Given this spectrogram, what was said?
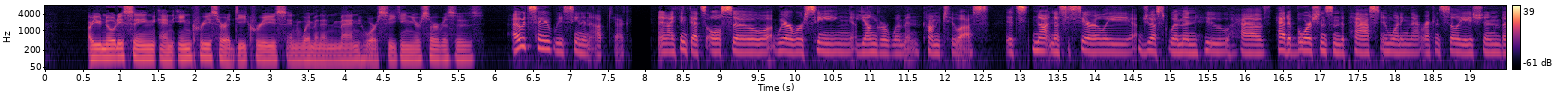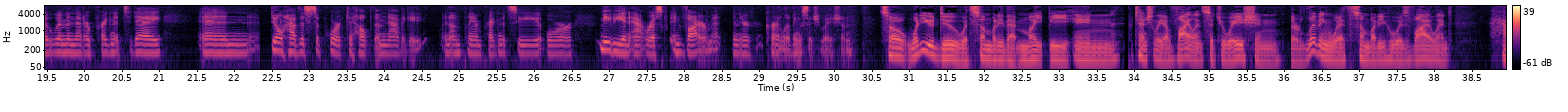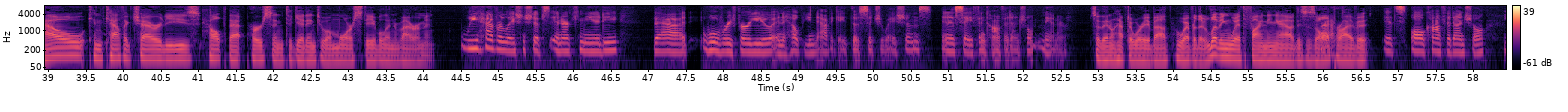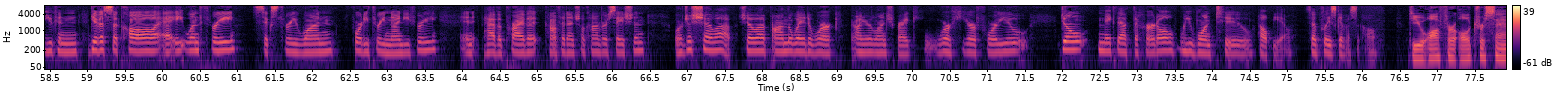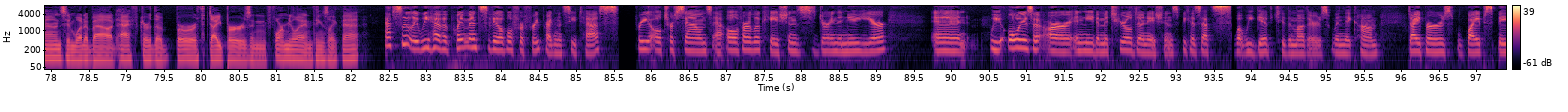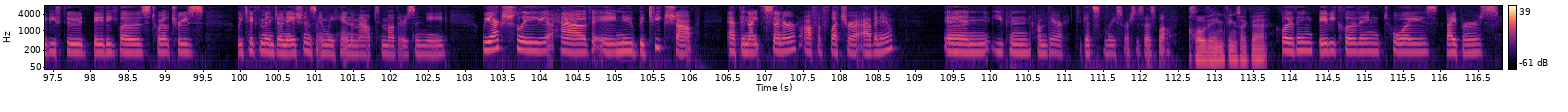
Are you noticing an increase or a decrease in women and men who are seeking your services? I would say we've seen an uptick. And I think that's also where we're seeing younger women come to us. It's not necessarily just women who have had abortions in the past and wanting that reconciliation, but women that are pregnant today and don't have the support to help them navigate an unplanned pregnancy or maybe an at risk environment in their current living situation. So, what do you do with somebody that might be in potentially a violent situation? They're living with somebody who is violent. How can Catholic Charities help that person to get into a more stable environment? We have relationships in our community that will refer you and help you navigate those situations in a safe and confidential manner. So they don't have to worry about whoever they're living with finding out this is all Correct. private. It's all confidential. You can give us a call at 813 631 4393 and have a private, confidential conversation, or just show up. Show up on the way to work, on your lunch break. We're here for you. Don't make that the hurdle. We want to help you. So please give us a call. Do you offer ultrasounds? And what about after the birth, diapers and formula and things like that? Absolutely. We have appointments available for free pregnancy tests, free ultrasounds at all of our locations during the new year. And we always are in need of material donations because that's what we give to the mothers when they come diapers, wipes, baby food, baby clothes, toiletries. We take them in donations and we hand them out to mothers in need. We actually have a new boutique shop at the Knight Center off of Fletcher Avenue. And you can come there to get some resources as well Clothing, things like that. clothing, baby clothing, toys, diapers.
